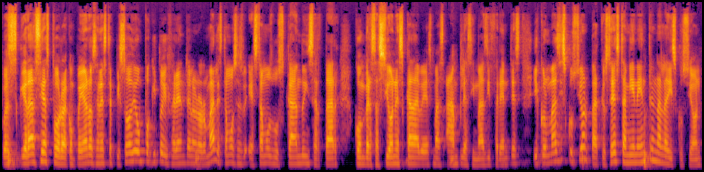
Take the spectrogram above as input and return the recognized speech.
pues gracias por acompañarnos en este episodio, un poquito diferente a lo normal. Estamos, estamos buscando insertar conversaciones cada vez más amplias y más diferentes y con más discusión para que ustedes también entren a la discusión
